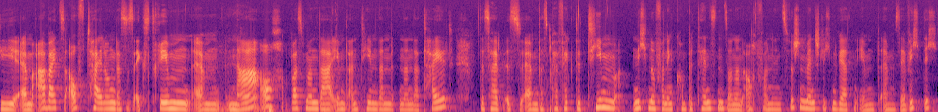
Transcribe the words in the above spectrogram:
die ähm, Arbeitsaufteilung. Das ist extrem ähm, nah auch, was man da eben an Themen dann miteinander teilt. Deshalb ist ähm, das perfekte Team nicht nur von den Kompetenzen, sondern auch von den zwischenmenschlichen Werten eben ähm, sehr wichtig.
